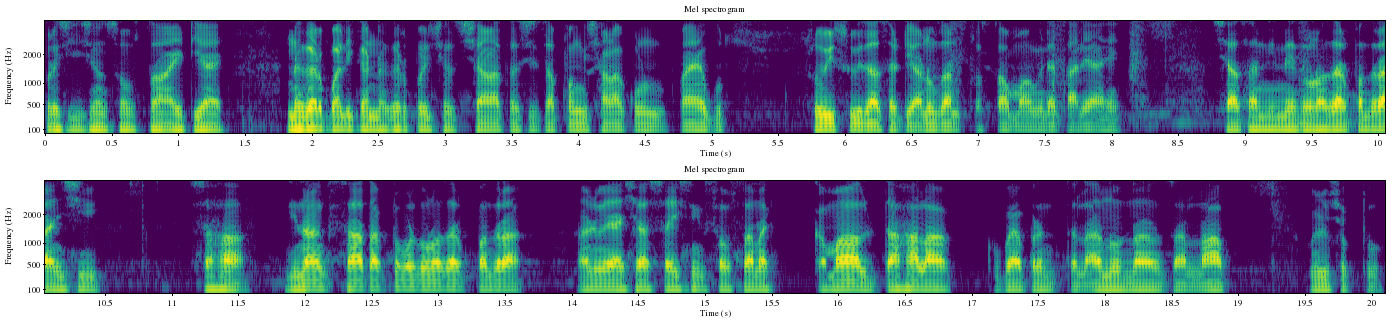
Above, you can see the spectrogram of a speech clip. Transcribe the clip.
प्रशिक्षण संस्था आय टी आय नगरपालिका नगर परिषद शाळा तसेच अपंग शाळाकडून पायाभूत सोयीसुविधासाठी अनुदान प्रस्ताव मागवण्यात आले आहे. शासन निर्णय दोन हजार पंधरा ऐंशी सहा दिनांक सात ऑक्टोबर दोन हजार पंधरा आणि अशा शैक्षणिक संस्थांना कमाल दहा लाख रुपयापर्यंत अनुदानाचा लाभ मिळू शकतो.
